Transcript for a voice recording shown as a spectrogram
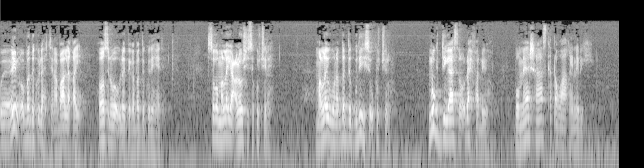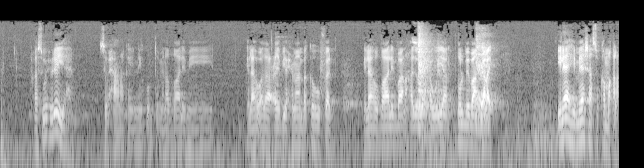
waayn oo badda ku dhex jira baa liqay. Hoosna waa ula dega badda gudaheeda. Isagoo mallayga calooshiisa ku jira. Mallayguna badda gudihiisa u ku jiro. Mugdigaasna uu dhex fadhiyo. Buu meeshaas ka dhawaaqay nebigii. Markaasuu wuxuu leeyahay subxaanaka innii kuntu min aldaalimiin ilaahu adaa ceeb iyo xumaanba ka hufan ilaahu daalim baan ahay oo waxa weeyaan dulmi baan galay. Ilaahay meeshaasu ka maqla.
